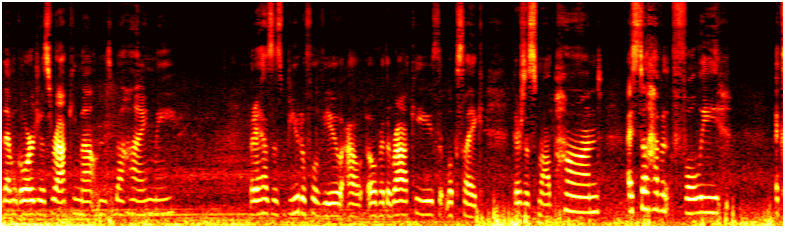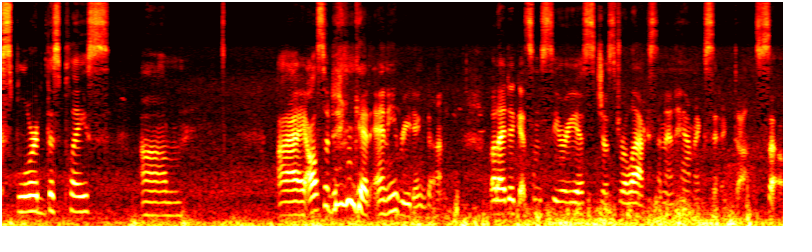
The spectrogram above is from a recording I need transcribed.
them gorgeous Rocky Mountains behind me. But it has this beautiful view out over the Rockies. It looks like there's a small pond. I still haven't fully explored this place. Um, I also didn't get any reading done, but I did get some serious just relaxing and hammock sitting done, so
